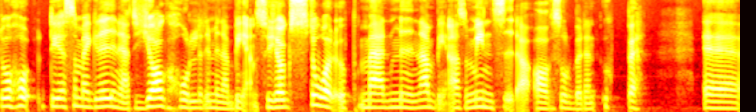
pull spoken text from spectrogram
då, det som är grejen är att jag håller i mina ben. Så jag står upp med mina ben, alltså min sida av solbädden uppe. Eh,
